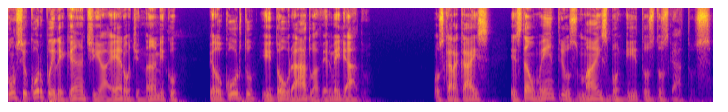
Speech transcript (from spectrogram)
com seu corpo elegante e aerodinâmico, pelo curto e dourado avermelhado. Os caracais estão entre os mais bonitos dos gatos.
